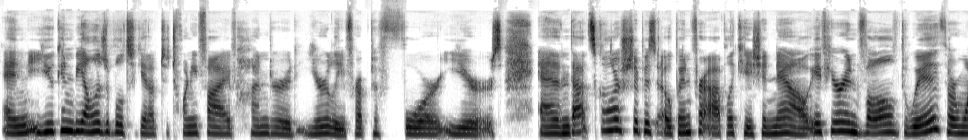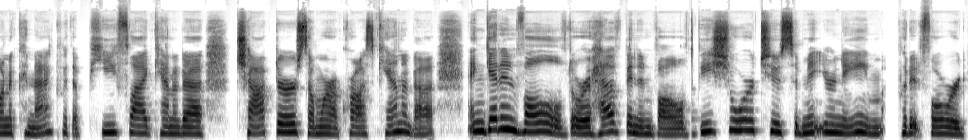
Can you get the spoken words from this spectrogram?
And you can be eligible to get up to 2500 yearly for up to four years. And that scholarship is open for application now. If you're involved with or want to connect, connect with a PFLAG Canada chapter somewhere across Canada and get involved or have been involved, be sure to submit your name, put it forward,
